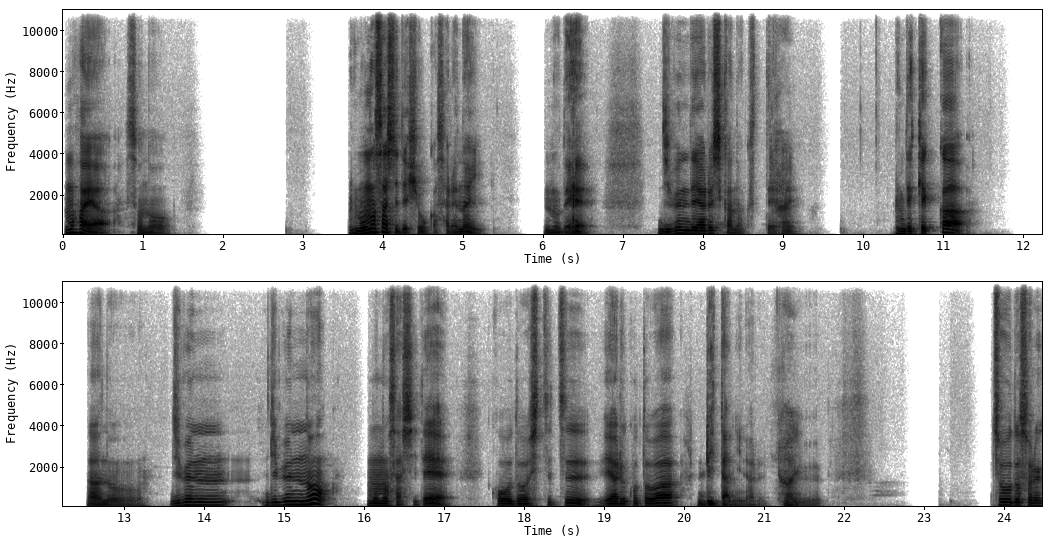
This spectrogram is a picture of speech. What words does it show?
もはやその物差しで評価されないので自分でやるしかなくて、はい。で結果あの自分自分の物差しで行動しつつやることは利他になるっていう、はいちょうどそれ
